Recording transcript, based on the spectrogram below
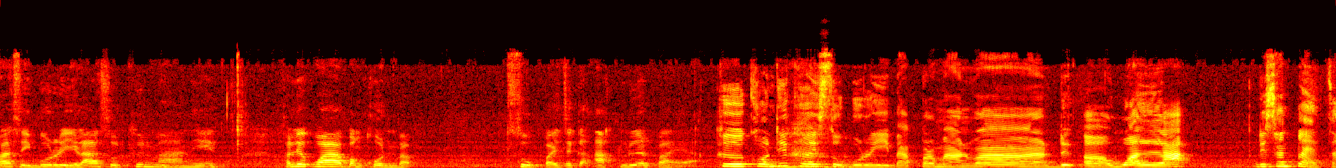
ภาษีบุหรี่ล่าสุดขึ้นมานี่เขาเรียกว่าบางคนแบบสูบไปจะกระอักเลือดไปอะ คือคนที่เคยสูบบุหรี่แบบประมาณว่าดึเอ่อวันละ ดิฉันแปลกใจ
